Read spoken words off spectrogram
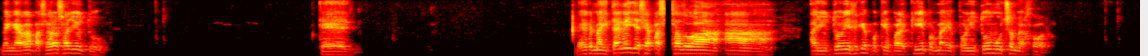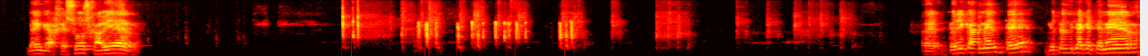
Venga, va, pasaros a YouTube. Que Maitane ya se ha pasado a, YouTube y dice que, porque por aquí, por, por YouTube, mucho mejor. Venga, Jesús, Javier. teóricamente, yo tendría que tener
